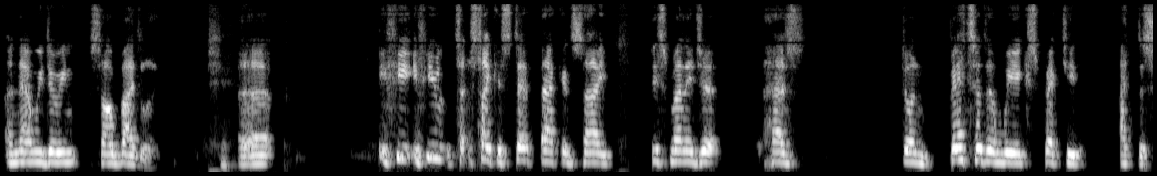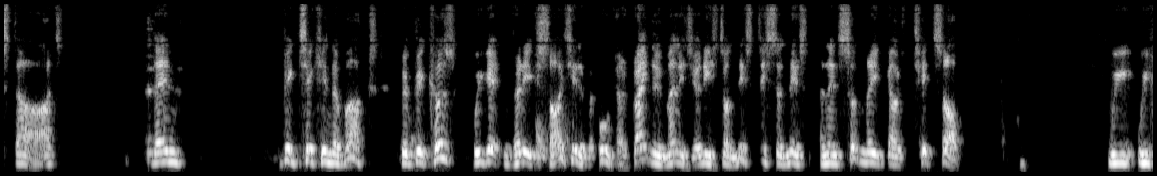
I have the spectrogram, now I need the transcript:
and now we're doing so badly. Uh, if you if you t- take a step back and say this manager has done better than we expected at the start, then big tick in the box. But because we get very excited about, oh, got a great new manager and he's done this, this, and this, and then suddenly it goes tits up, we we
